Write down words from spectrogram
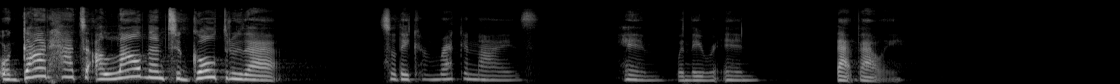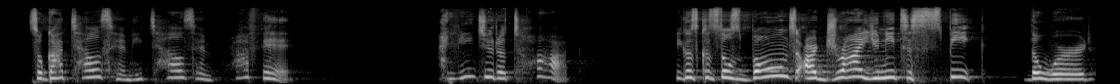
or God had to allow them to go through that so they can recognize him when they were in that valley. So God tells him, He tells him, Prophet, I need you to talk. He goes, Because those bones are dry, you need to speak the word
